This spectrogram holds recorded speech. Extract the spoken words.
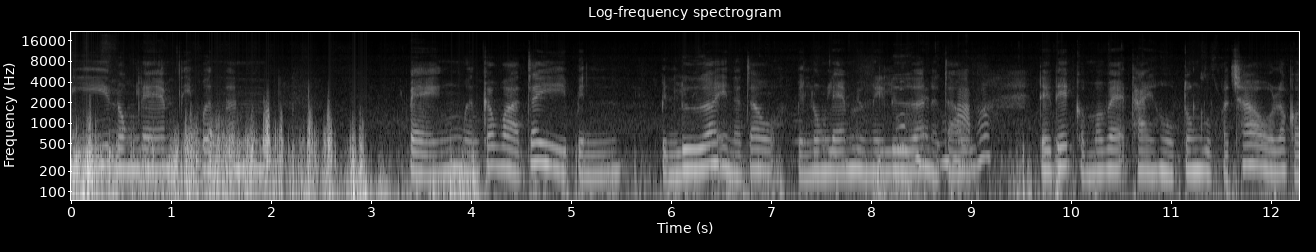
มีโรงแรมที่เปิ้นนั่น แปลงเหมือนกับว่าใจเป็นเป็นเรือเองนะเจ้าเป็นโรงแรมอยู่ในเรือนะเจ้า เด็กๆก็มาแวะถ่ายรูปตรงรูปกระเช่า แล้วก็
